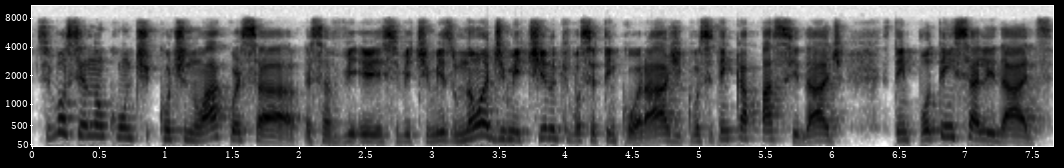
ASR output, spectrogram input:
Se você não continuar com essa, essa, esse vitimismo, não admitindo que você tem coragem, que você tem capacidade, você tem potencialidades,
